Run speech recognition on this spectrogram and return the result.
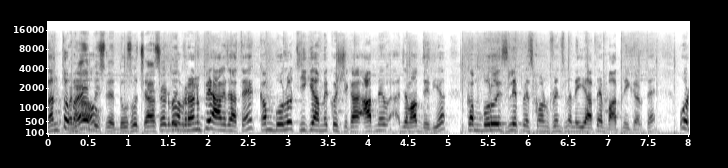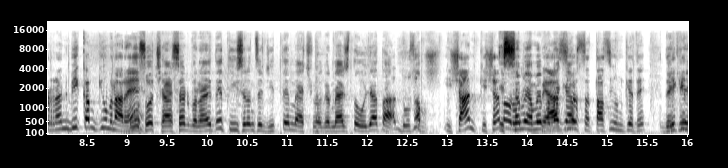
रन तो बनाए। पिछले दो सौ छियासठ तो रन पे आ जाते हैं कम बोलो ठीक है हमें कुछ शिकायत आपने जवाब दे दिया कम बोलो इसलिए प्रेस कॉन्फ्रेंस में नहीं आते हैं बात नहीं करते हैं वो रन भी कम क्यों बना रहे दो हैं सौ छियासठ बनाए थे तीस रन से जीतते मैच में अगर मैच तो हो जाता। दो सौ ईशान किशन इस समय हमें पता क्या- सत्तासी उनके थे। लेकिन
